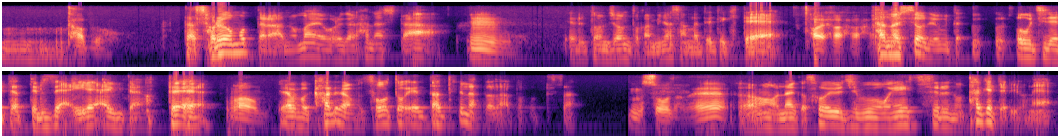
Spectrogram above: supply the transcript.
うん多分。だそれを思ったら、あの前俺が話したうん。エルトン・ジョンとか皆さんが出てきて、はいはいはい楽しそうで歌ううお家でやってるぜ、イエーイみたいなのって、はい。やっぱ彼らも相当エンターテイナーだなと思ってさ、うん、そうだね。うん、なんかそういう自分を演出するの長けてるよね。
